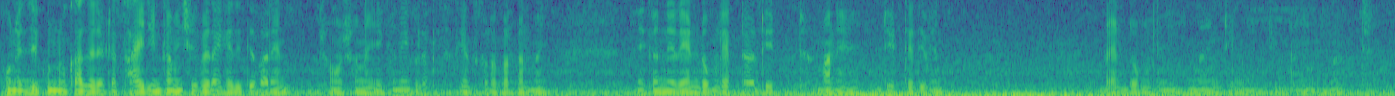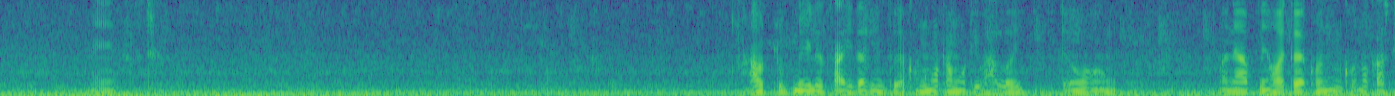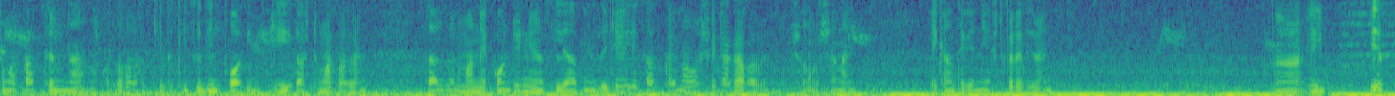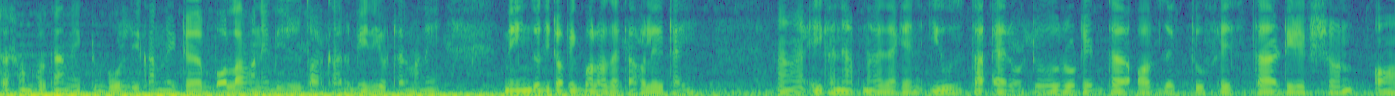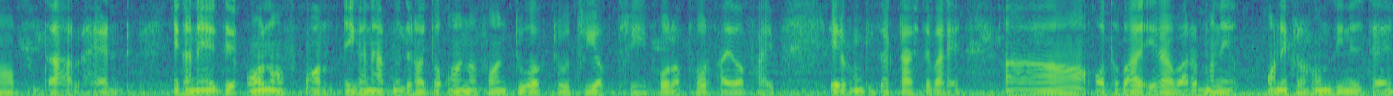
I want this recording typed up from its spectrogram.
ফোনে যে কোনো কাজের একটা সাইড ইনকাম হিসেবে রেখে দিতে পারেন। সমস্যা নেই, এখানে এগুলো কিছু চেঞ্জ করার দরকার নাই। এখানে র্যান্ডমলি একটা ডেট মানে ডেট দিয়ে দিবেন। randomly 1999 নেক্সট আউটলুক মেইলের চাহিদা কিন্তু এখন মোটামুটি ভালোই। এবং মানে আপনি হয়তো এখন কোনো কাস্টমার পাচ্ছেন না অথবা কিন্তু কিছুদিন পর কিন্তু ঠিকই কাস্টমার পাবেন। তার জন্য মানে কন্টিনিউয়াসলি আপনি যে ডেইলি কাজ করেন অবশ্যই টাকা পাবেন, সমস্যা নাই। এখান থেকে নেক্সট করে দেবেন। এই পেজটা সম্পর্কে আমি একটু বলি, কারণ এটা বলা মানে বিশেষ দরকার। ভিডিওটার মানে মেইন যদি টপিক বলা যায় তাহলে এটাই। এইখানে আপনারা দেখেন use the arrow to rotate the object to face the direction of the hand এখানে যে অন অফ অন এখানে আপনাদের হয়তো on off one two off two three off three four off four five off five এরকম কিছু একটা আসতে পারে। অথবা এরা আবার মানে অনেক রকম জিনিস দেয়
